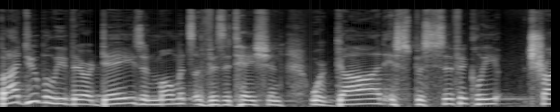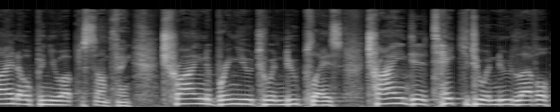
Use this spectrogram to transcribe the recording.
But I do believe there are days and moments of visitation where God is specifically trying to open you up to something, trying to bring you to a new place, trying to take you to a new level,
